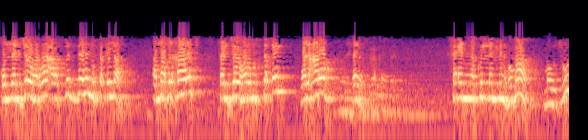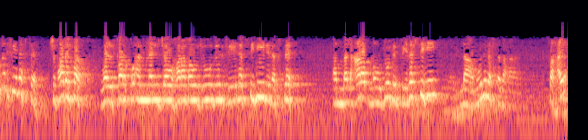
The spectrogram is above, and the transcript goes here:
قلنا الجوهر والعرب في الذهن مستقلات. أما في الخارج فالجوهر مستقل والعرب غير مستقل. فإن كل منهما موجود في نفسه. شوف هذا الفرق. والفرق أن الجوهر موجود في نفسه لنفسه. أما العرب موجود في نفسه لا مو لنفسه بعد. صحيح؟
